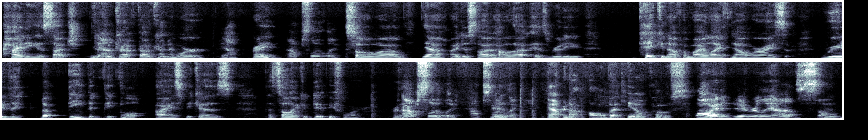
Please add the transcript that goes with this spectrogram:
hiding as such. Yeah. we kind of, kind of were. Yeah. Right. Absolutely. So um, yeah, I just thought how that is really taken up in my life now, where I really look deep in people's eyes because that's all I could do before. Really. Absolutely. Absolutely. Yeah, not all, but you know, close. Oh, it, it really has. So,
